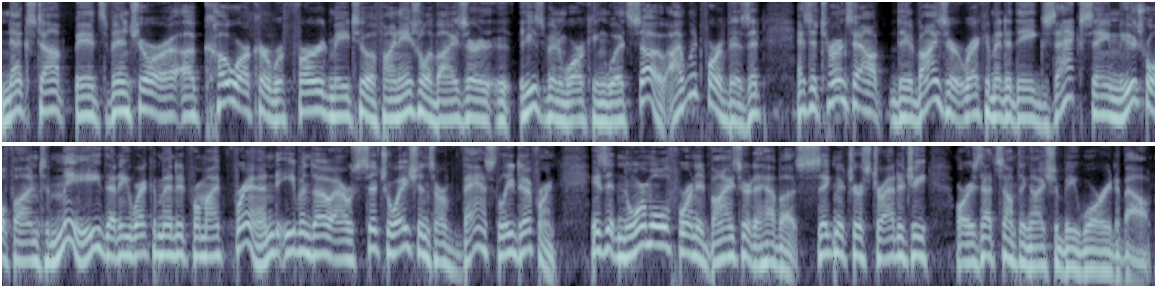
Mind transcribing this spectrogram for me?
Next up, it's Ventura. A coworker referred me to a financial advisor he's been working with. So I went for a visit. As it turns out, the advisor recommended the exact same mutual fund to me that he recommended for my friend, even though our situations are vastly different. Is it normal for an advisor to have a signature strategy, or is that something I should be worried about?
